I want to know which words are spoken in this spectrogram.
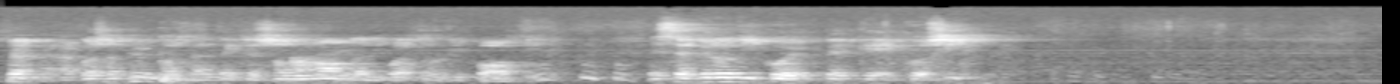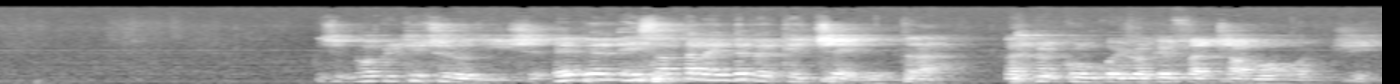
per me la cosa più importante è che sono nonna di quattro nipoti e se ve lo dico è perché è così Ma perché ce lo dice? È per, esattamente perché c'entra con quello che facciamo oggi.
